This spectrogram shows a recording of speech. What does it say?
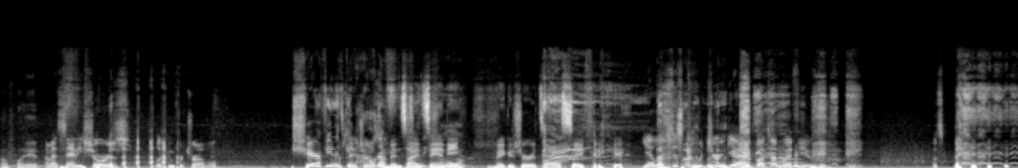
Hopefully it. I'm at Sandy Shores looking for trouble. Sheriff units get get out out of I'm inside Sandy, making sure it's all safe in here. Yeah, let's just go with your. Yeah, Bugs, I'm with you. Let's.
